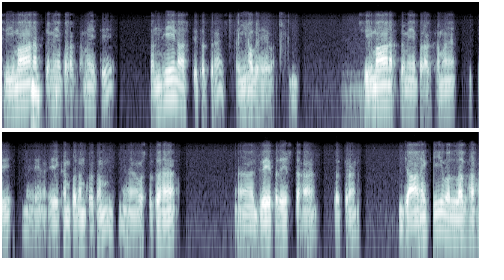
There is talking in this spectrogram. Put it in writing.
श्रीमान् अप्रमेयपराक्रमः इति सन्धिः नास्ति तत्र, संयोगः एव। श्रीमान् अप्रमेयपराक्रमः इति, एकं पदं कृतं, वस्तुतः द्वे पदे स्तः तत्र, जानकीवल्लभः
